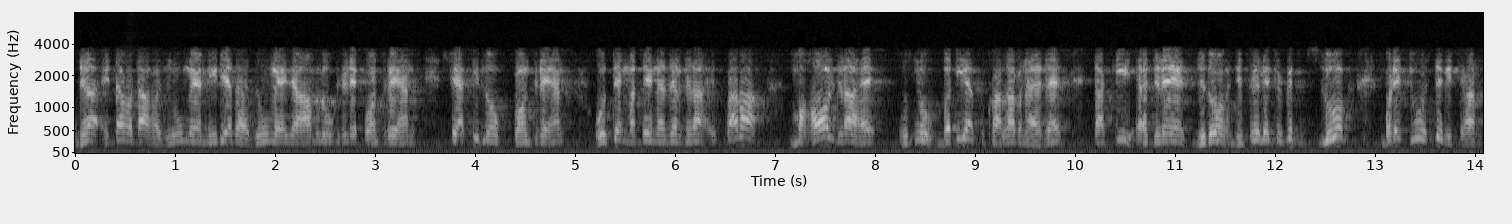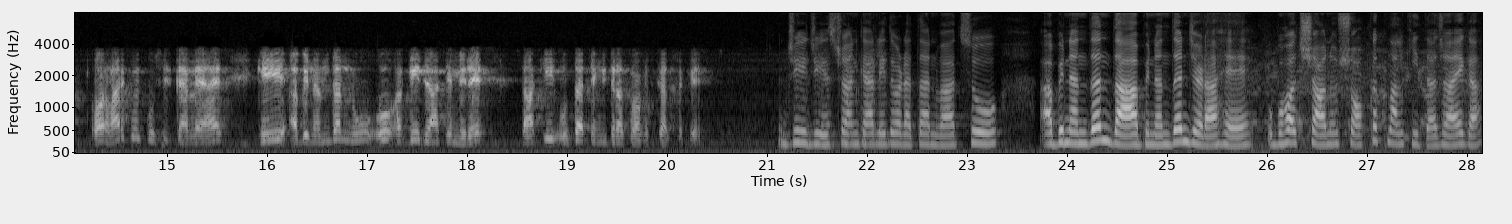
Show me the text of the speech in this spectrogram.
ਜਿਹੜਾ ਐਡਾ ਵੱਡਾ ਹਜੂਮ ਹੈ ਮੀਡੀਆ ਦਾ ਹਜੂਮ ਹੈ ਜਾਂ ਆਮ ਲੋਕ ਜਿਹੜੇ ਪਹੁੰਚ ਰਹੇ ਹਨ ਸਿਆਸੀ ਲੋਕ ਪਹੁੰਚ ਰਹੇ ਹਨ ਉਸ ਦੇ ਮੱਦੇ ਜਿਹੜਾ ਇਹ ਸਾਰਾ ਮਾਹੌਲ ਜਿਹੜਾ ਹੈ ਉਸ ਨੂੰ ਵਧੀਆ ਸੁਖਾਲਾ ਬਣਾਇਆ ਜਾਏ ਤਾਂ ਕਿ ਜਿਹੜੇ ਜਦੋਂ ਜਿਸ ਵੇਲੇ ਕਿਉਂਕਿ ਲੋਕ ਬੜੇ ਜੋਸ਼ ਦੇ ਵਿੱਚ ਹਨ ਔਰ ਹਰ ਕੋਈ ਕੋਸ਼ਿਸ਼ ਕਰ ਰਿਹਾ ਹੈ ਕਿ ਅਭਿਨੰਦਨ ਨੂੰ ਉਹ ਅੱਗੇ ਜਾ ਕੇ ਮਿਲੇ ਤਾਂ ਕਿ ਉਸ ਦਾ ਚੰਗੀ ਤਰ੍ਹਾਂ ਸਵਾਗਤ ਕਰ ਸਕੇ। ਜੀ ਜੀ, ਇਸ ਜਾਣਕਾਰੀ ਲਈ ਤੁਹਾਡਾ ਧੰਨਵਾਦ। ਸੋ, ਅਭਿਨੰਦਨ ਦਾ ਅਭਿਨੰਦਨ ਜਿਹੜਾ ਹੈ, ਉਹ ਬਹੁਤ ਸ਼ਾਨੋ ਸ਼ੌਕਤ ਨਾਲ ਕੀਤਾ ਜਾਏਗਾ।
